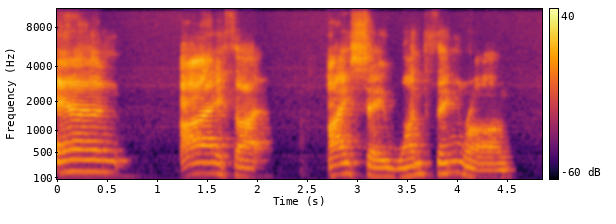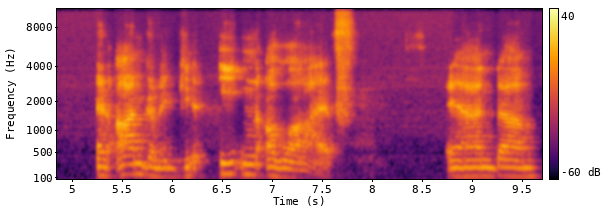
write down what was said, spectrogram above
And I thought, I say one thing wrong and I'm going to get eaten alive. And um,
